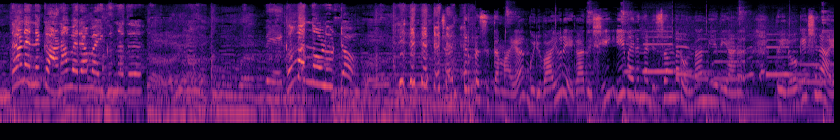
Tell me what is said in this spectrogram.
എന്താണ് എന്നെ കാണാൻ വരാൻ വൈകുന്നത്? വേഗം വന്നോളൂ ട്ടോ ചരിത്രപ്രസിദ്ധമായ ഗുരുവായൂർ ഏകാദശി ഈ വരുന്ന ഡിസംബർ ഒന്നാം തീയതിയാണ്. ത്രിലോകേശനായ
